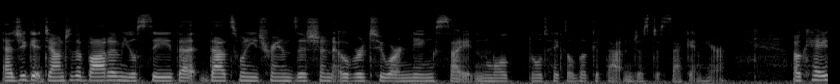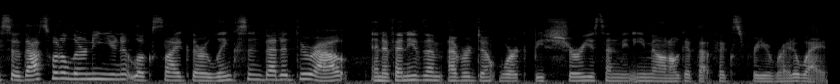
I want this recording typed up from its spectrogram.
as you get down to the bottom you'll see that that's when you transition over to our ning site and we'll we'll take a look at that in just a second here Okay, so that's what a learning unit looks like. There are links embedded throughout, and if any of them ever don't work, be sure you send me an email and I'll get that fixed for you right away.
